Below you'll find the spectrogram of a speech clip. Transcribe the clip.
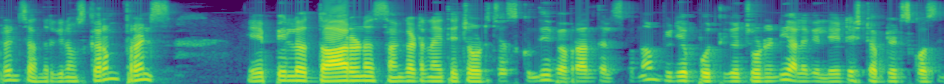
ఫ్రెండ్స్ అందరికీ నమస్కారం. ఫ్రెండ్స్ ఏపీలో దారుణ సంఘటన అయితే చోటు చేసుకుంది. వివరాలు తెలుసుకుందాం. వీడియో పూర్తిగా చూడండి. అలాగే లేటెస్ట్ అప్డేట్స్ కోసం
